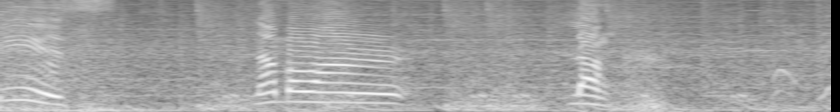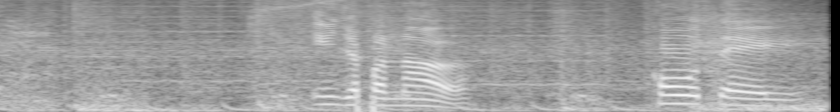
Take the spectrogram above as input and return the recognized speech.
He is number one rank in Japan now. Kotei.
